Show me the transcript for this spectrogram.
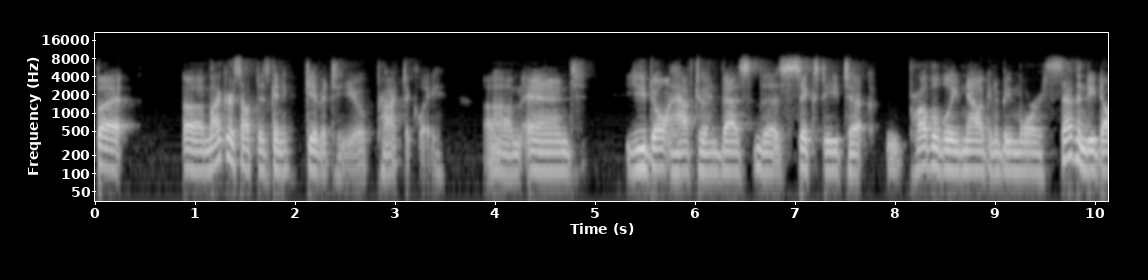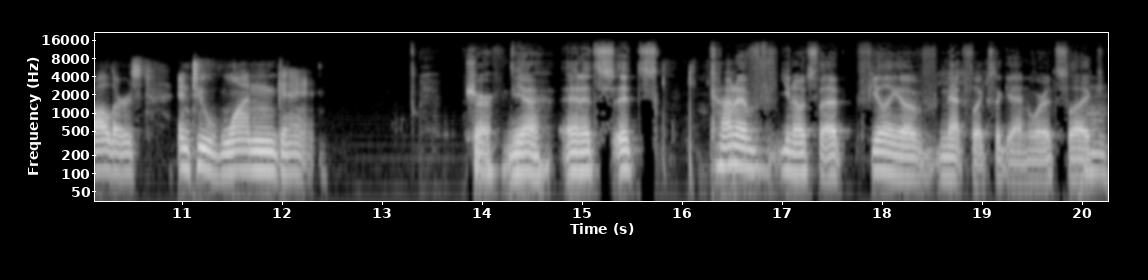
but uh, Microsoft is gonna give it to you practically, um, and you don't have to invest the sixty to probably now going to be more seventy dollars into one game. Sure. Yeah, and it's it's kind of you know it's that feeling of Netflix again, where it's like, mm.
